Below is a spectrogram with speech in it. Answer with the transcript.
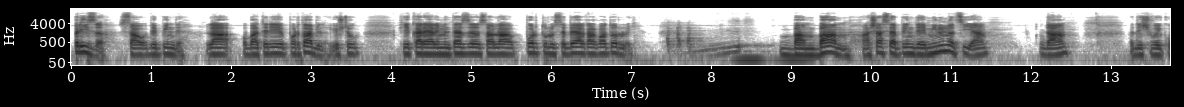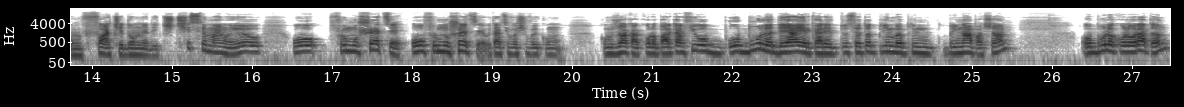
priză sau depinde, la o baterie portabilă, eu știu, fiecare alimentează sau la portul USB al calculatorului. Bam, bam, așa se aprinde minunăția, da? Vedeți și voi cum face, domne, deci ce să mai mă, eu, o frumușețe, o frumușețe, uitați-vă și voi cum, cum joacă acolo, parcă ar fi o, o bulă de aer care se tot plimbă prin, prin apă, așa, o bulă colorată.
